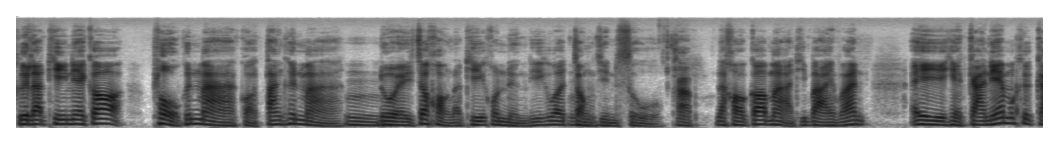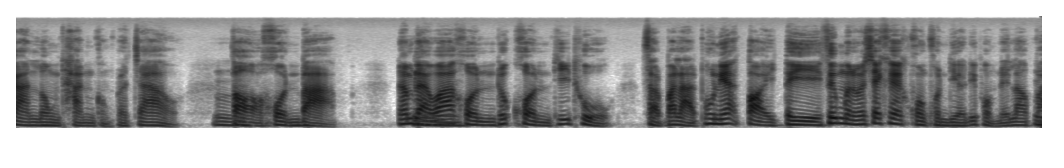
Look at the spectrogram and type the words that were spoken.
คือลัทธิเนี้ยก็โผล่ขึ้นมาก่อตั้งขึ้นมาอืมโดยเจ้าของลัทธิคนหนึ่งที่ชื่อว่าจองจินซูครับแล้วเขาก็มาอธิบายว่าไอเหตุการณ์เนี้ยมันคือการลงทันของพระเจ้าอืมต่อคนบาป นั่นแปลว่าอืมคนทุกคนที่ถูกสัตว์ประหลาดพวกเนี้ยต่อยตี ซึ่งมันไม่ใช่แค่คนคนเดียวที่ผมได้เล่าไป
